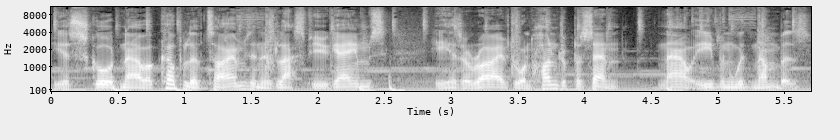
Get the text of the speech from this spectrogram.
He has scored now a couple of times in his last few games. He has arrived 100%, now even with numbers.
